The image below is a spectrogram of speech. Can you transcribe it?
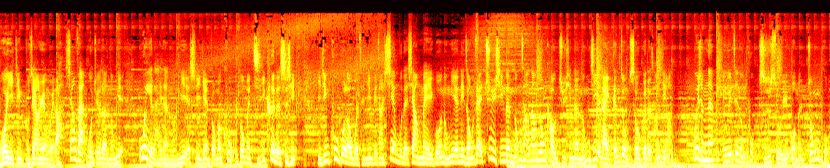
我已经不这样认为了。相反，我觉得农业未来的农业是一件多么酷、多么极客的事情，已经酷过了我曾经非常羡慕的像美国农业那种在巨型的农场当中靠巨型的农机来耕种、收割的场景了。为什么呢？因为这种酷只属于我们中国，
